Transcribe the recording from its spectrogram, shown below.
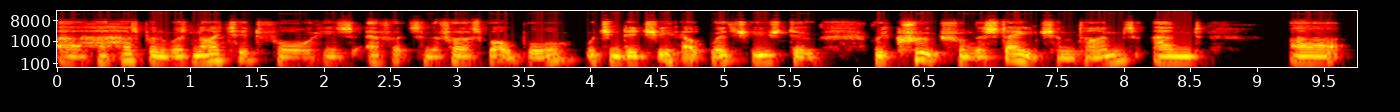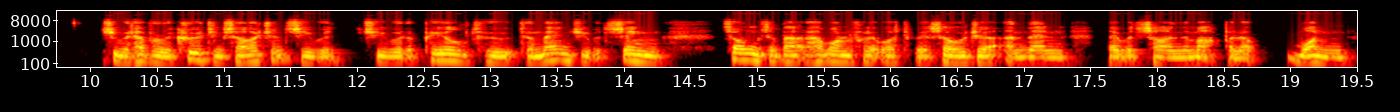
uh, her husband was knighted for his efforts in the First World War, which indeed she helped with. She used to recruit from the stage sometimes, and uh, she would have a recruiting sergeant. She would she would appeal to to men. She would sing songs about how wonderful it was to be a soldier, and then they would sign them up. And at one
